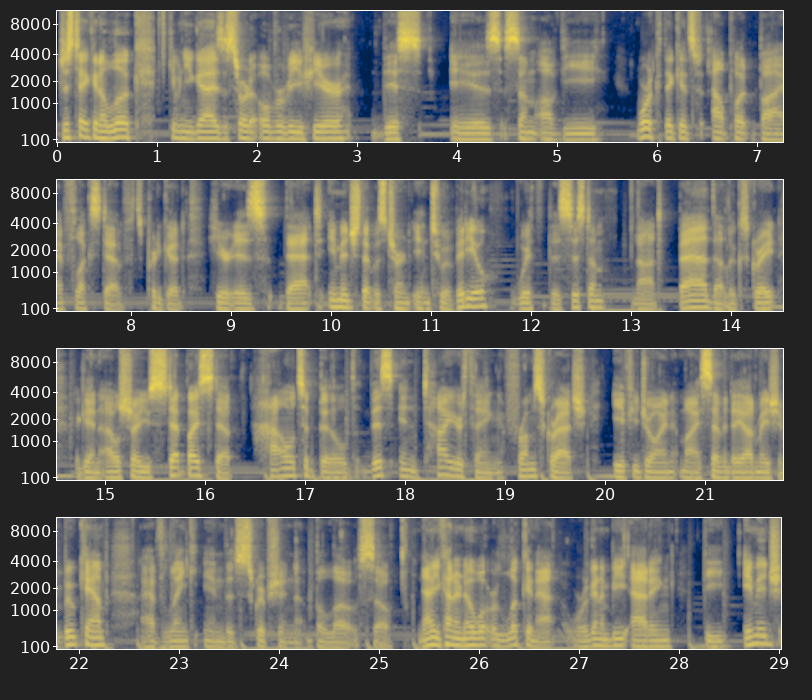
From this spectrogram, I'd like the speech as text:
Just taking a look, giving you guys a sort of overview here. This is some of the work that gets output by FluxDev. It's pretty good. Here is that image that was turned into a video with the system. Not bad, that looks great. Again, I will show you step by step how to build this entire thing from scratch if you join my seven day automation bootcamp. I have the link in the description below. So now you kind of know what we're looking at. We're gonna be adding the image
